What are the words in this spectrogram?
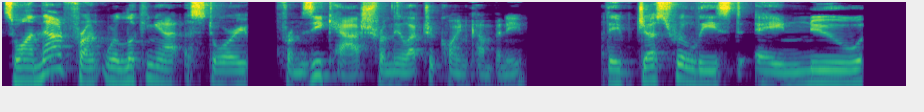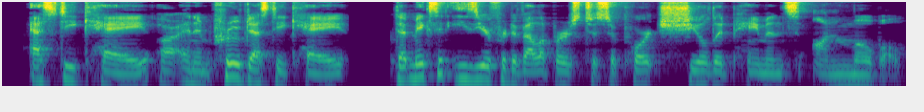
So, on that front, we're looking at a story from Zcash, from the Electric Coin Company. They've just released a new SDK, or uh, an improved SDK, that makes it easier for developers to support shielded payments on mobile.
